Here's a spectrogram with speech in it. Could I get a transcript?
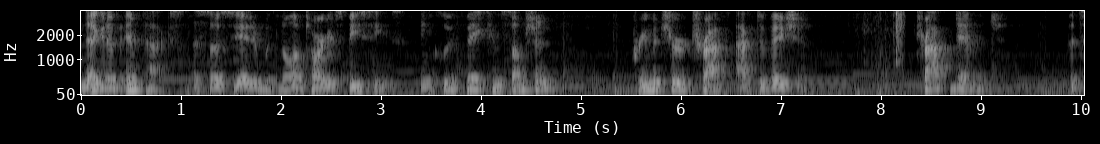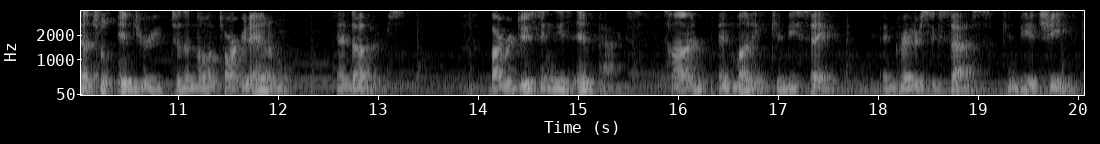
Negative impacts associated with non target species include bait consumption, premature trap activation, trap damage, potential injury to the non target animal, and others. By reducing these impacts, time and money can be saved and greater success can be achieved.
